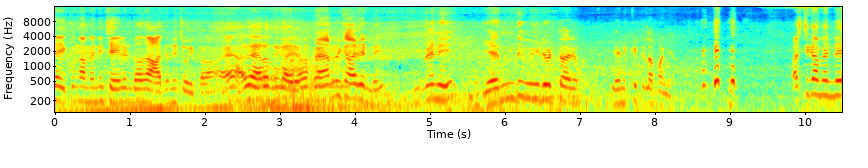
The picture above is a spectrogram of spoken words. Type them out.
ലൈക്കും കമന്റും ചെയ്യലുണ്ടോ എന്ന് ആദ്യം ഒന്ന് ചോദിക്കണം. അത് വേറെ ഒന്ന് കാര്യം. വേറൊരു കാര്യമുണ്ട് ഇവന് എന്ത് വീഡിയോ ഇട്ടാലും എനിക്ക് എനിക്കിട്ടുള്ള പണിയാണ് ഫസ്റ്റ് കമന്റ്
